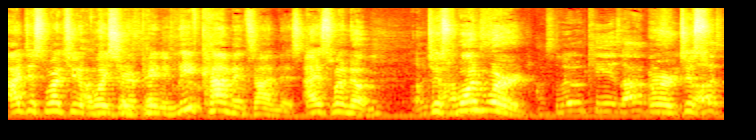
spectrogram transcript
I just want you to I'm voice your opinion. Leave comments on this. I just want to know uh, Just Us, one word. Us little kids, obviously. or just us,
